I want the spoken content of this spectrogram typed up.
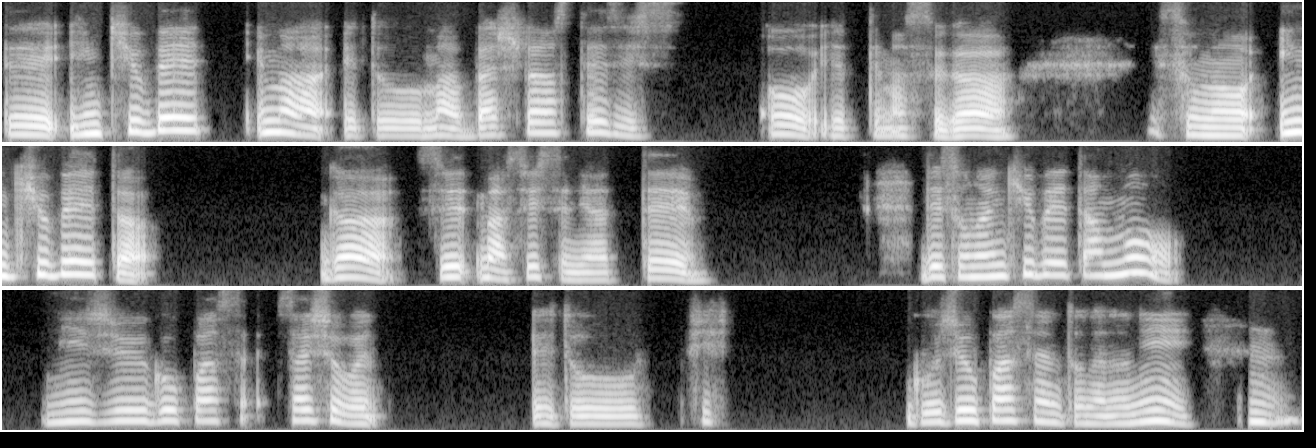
で、インキュベー、今、えっと、まあ、バチェラーステージスをやってますが、そのインキュベーターがス、まあ、スイスにあって、で、そのインキュベーターも25%、最初は、えっと、50 50%なのに、うん。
